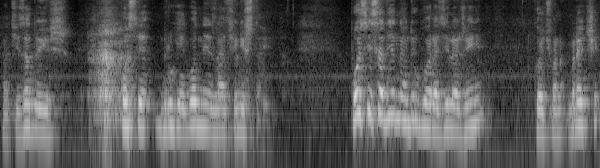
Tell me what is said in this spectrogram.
Znači, zadojiš poslije druge godine, znači, ništa. Poslije sad jedno drugo razilaženje, koje ću vam reći,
